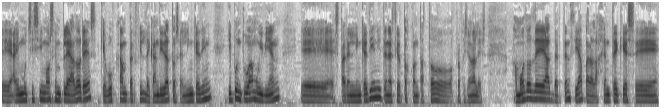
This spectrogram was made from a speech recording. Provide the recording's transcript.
eh, hay muchísimos empleadores que buscan perfil de candidatos en LinkedIn y puntúa muy bien eh, estar en LinkedIn y tener ciertos contactos profesionales. A modo de advertencia para la gente que se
